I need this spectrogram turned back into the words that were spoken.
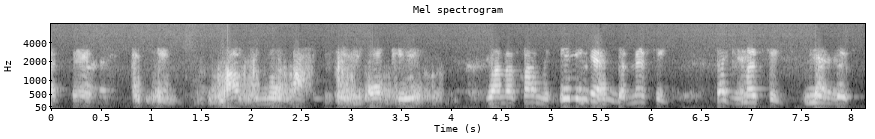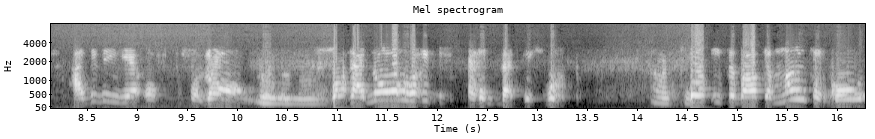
uh, again. How to know feeling okay. You understand me? Even Yes. send the message, text Yes. message. Yes. Like this. I didn't hear of for long. Mm. But I know what it is that it's work. Okay. So it's about a month ago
